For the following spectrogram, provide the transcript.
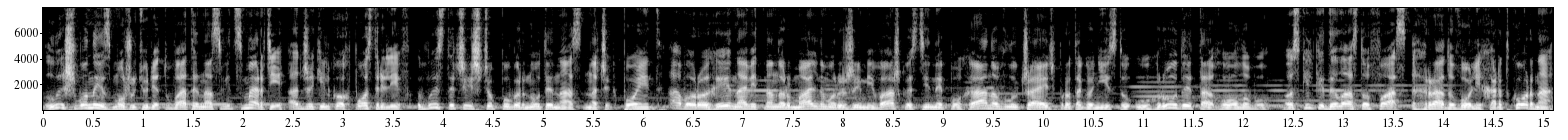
Лиш вони зможуть урятувати нас від смерті, адже кількох пострілів вистачить, щоб повернути нас на чекпоінт. А вороги навіть на нормальному режимі важкості непогано влучають протагоністу у груди та голову. Оскільки The Last of Us гра доволі хардкорна,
